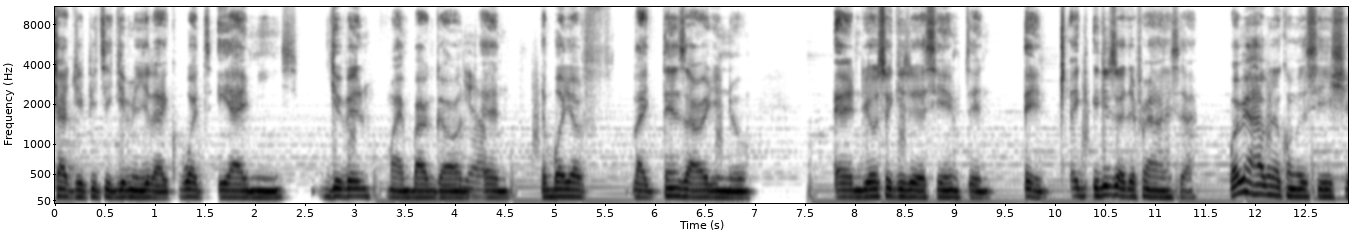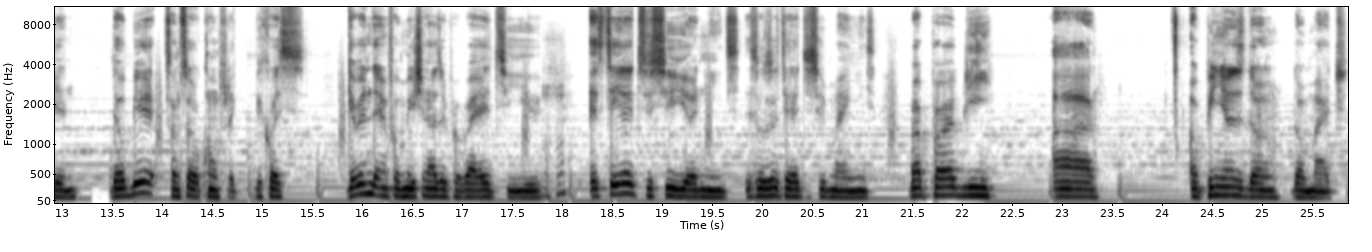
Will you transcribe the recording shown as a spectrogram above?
ChatGPT give me like what AI means, given my background yeah. and the body of like things I already know. And it also gives you the same thing. It, it gives you a different answer. When we're having a conversation, there'll be some sort of conflict because given the information as it provided to you, mm-hmm. it's tailored to suit your needs. It's also tailored to suit my needs. But probably uh opinions don't don't match.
